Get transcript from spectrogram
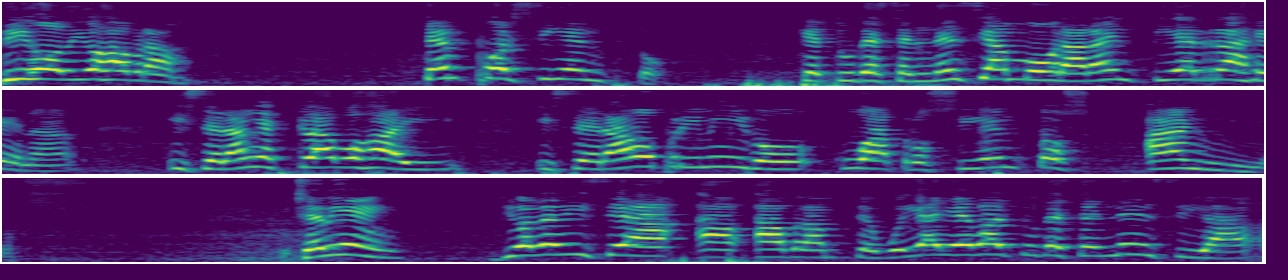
dijo Dios a Abraham, ten por ciento que tu descendencia morará en tierra ajena y serán esclavos ahí y será oprimido 400 años. Escuche bien, Dios le dice a, Abraham, te voy a llevar tu descendencia.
